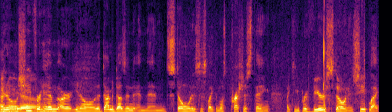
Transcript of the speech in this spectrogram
You know, sheep for him Yeah. are you know the dime a dozen, and then stone is just like the most precious thing. Like he reveres stone, and sheep like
